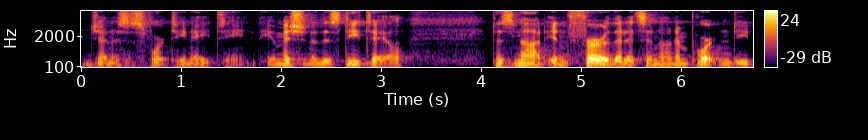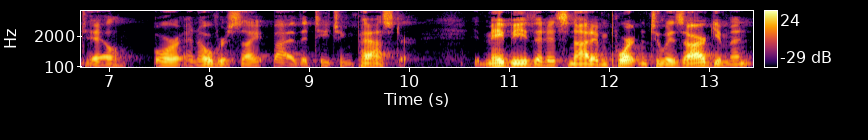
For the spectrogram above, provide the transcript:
in Genesis 14:18. The omission of this detail does not infer that it's an unimportant detail or an oversight by the teaching pastor. It may be that it's not important to his argument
